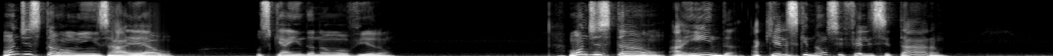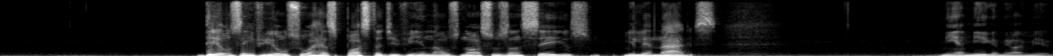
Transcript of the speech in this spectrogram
Onde estão em Israel os que ainda não ouviram? Onde estão ainda aqueles que não se felicitaram? Deus enviou sua resposta divina aos nossos anseios milenares. Minha amiga, meu amigo,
